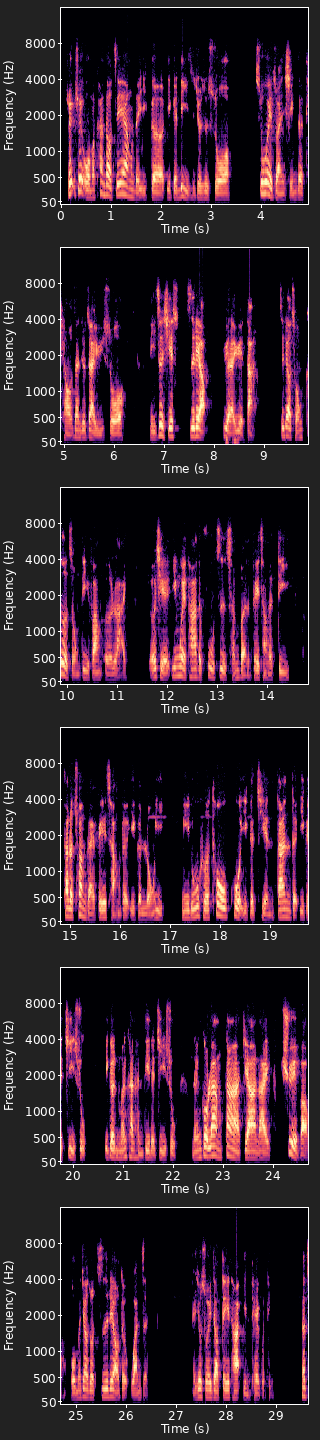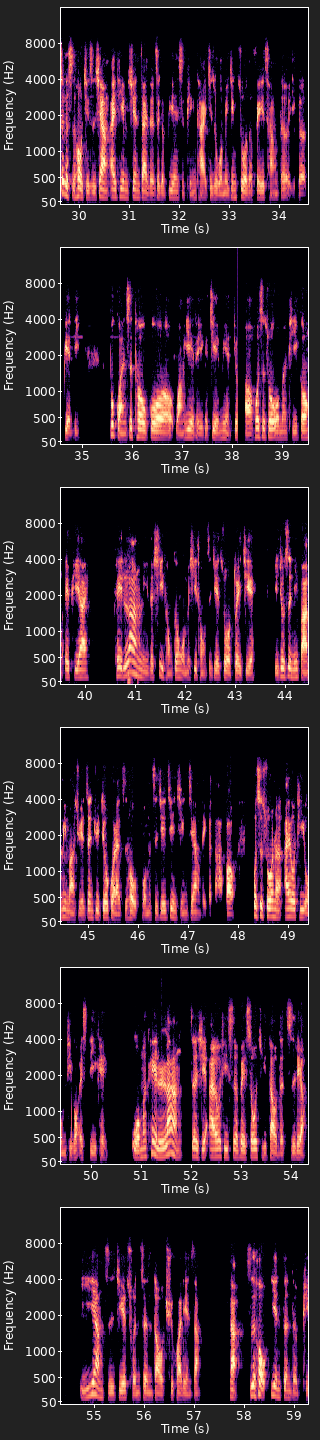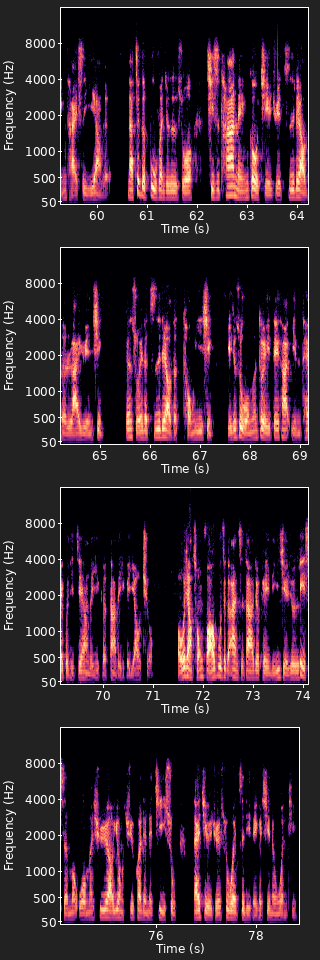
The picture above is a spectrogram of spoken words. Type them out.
所以，所以我们看到这样的一个一个例子，就是说，数位转型的挑战就在于说，你这些资料越来越大，资料从各种地方而来，而且因为它的复制成本非常的低，它的篡改非常的一个容易，你如何透过一个简单的一个技术？一个门槛很低的技术，能够让大家来确保我们叫做资料的完整，也就所谓叫 data integrity。那这个时候，其实像 ITM 现在的这个 BNS 平台，其实我们已经做的非常的一个便利，不管是透过网页的一个界面，就啊，或是说我们提供 API，可以让你的系统跟我们系统直接做对接，也就是你把密码学证据丢过来之后，我们直接进行这样的一个打包，或是说呢，IOT 我们提供 SDK。我们可以让这些 IoT 设备收集到的资料一样直接存证到区块链上，那之后验证的平台是一样的。那这个部分就是说，其实它能够解决资料的来源性跟所谓的资料的统一性，也就是我们对于 data integrity 这样的一个大的一个要求。我想从法务部这个案子，大家就可以理解，就是为什么我们需要用区块链的技术来解决数位治理的一个信任问题。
